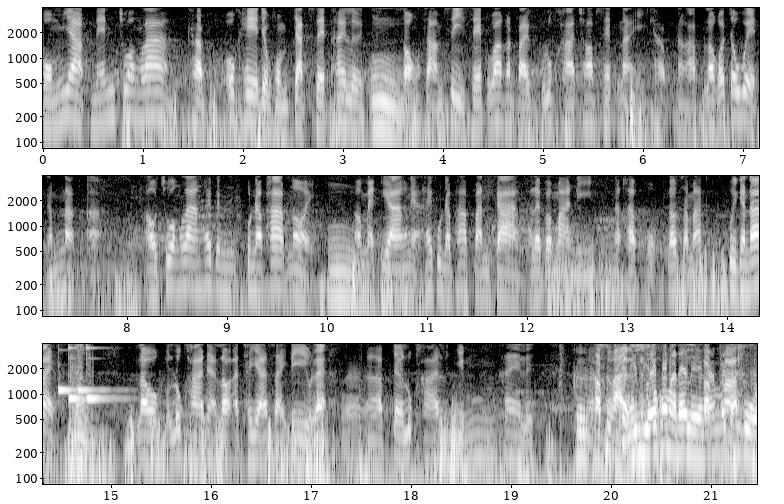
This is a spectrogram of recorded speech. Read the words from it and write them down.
ผมอยากเน้นช่วงล่าง ครับ โอเค เดี๋ยวผมจัดเซตให้เลย อืม2 3 4 เซตว่ากันไปลูกค้าชอบเซตไหนครับ นะครับเราก็จะเวทน้ำหนักอะ เอาช่วงล่างให้เป็นคุณภาพหน่อย อืม เอาแม็กยางเนี่ยให้คุณภาพปานกลางอะไรประมาณนี้นะครับผมเราสามารถคุยกันได้อืมเราลูกค้าเนี่ยเราอัธยาศัยดีอยู่แล้วนะนะครับเจอลูกค้ายิ้มให้เลยคือขับผ่านนี่เลี้ยวเข้ามาได้เลยนะไม่ต้องกลัว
